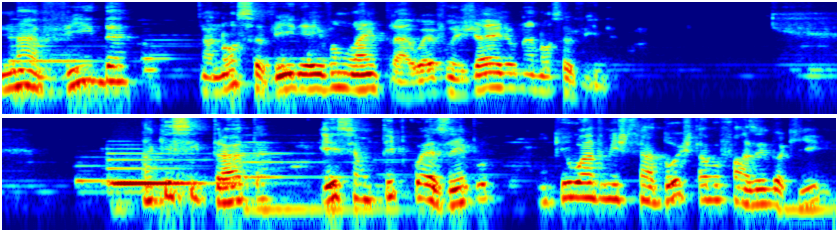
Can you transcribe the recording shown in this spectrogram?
na vida, na nossa vida, e aí vamos lá entrar, o evangelho na nossa vida. Aqui se trata, esse é um típico exemplo, o que o administrador estava fazendo aqui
